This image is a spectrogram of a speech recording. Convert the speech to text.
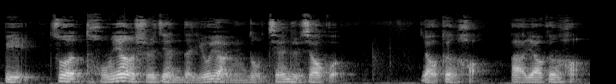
比做同样时间的有氧运动减脂效果要更好啊，要更好。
